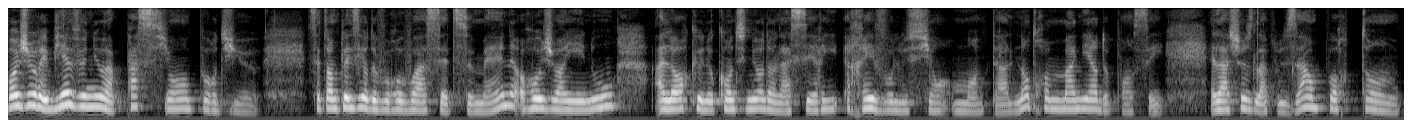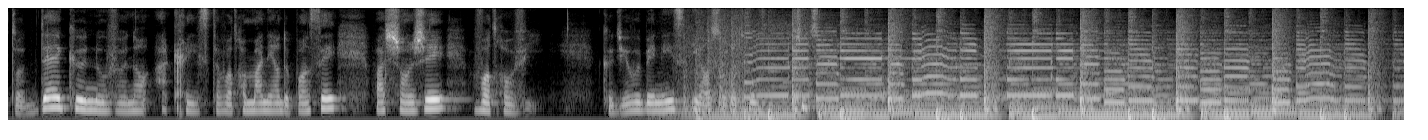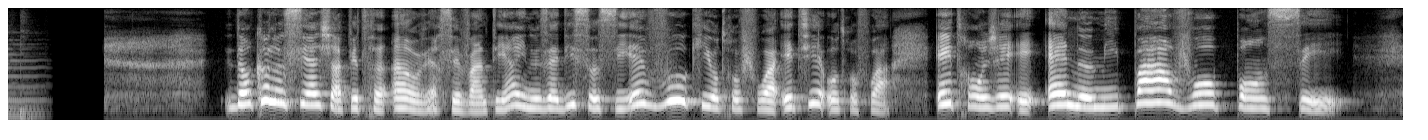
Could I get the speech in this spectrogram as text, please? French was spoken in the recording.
Bonjour et bienvenue à Passion pour Dieu. C'est un plaisir de vous revoir cette semaine. Rejoignez-nous alors que nous continuons dans la série Révolution mentale. Notre manière de penser est la chose la plus importante dès que nous venons à Christ. Votre manière de penser va changer votre vie. Que Dieu vous bénisse et on se retrouve tout de suite. Dans Colossiens chapitre 1 au verset 21, il nous a dit ceci, et vous qui autrefois étiez autrefois étrangers et ennemis par vos pensées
